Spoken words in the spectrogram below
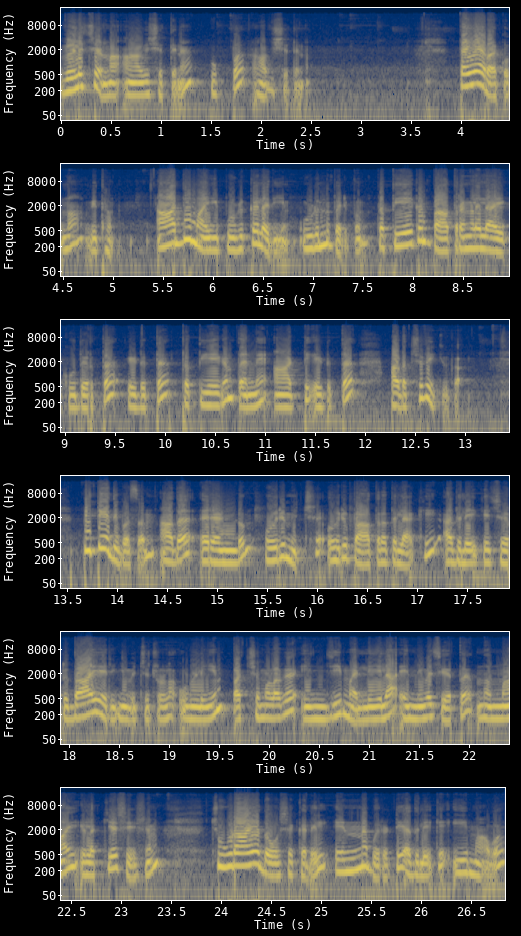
വെളിച്ചെണ്ണ ആവശ്യത്തിന് ഉപ്പ് ആവശ്യത്തിന്. തയ്യാറാക്കുന്ന വിധം. ആദ്യമായി പുഴുക്കലരിയും ഉഴുന്നുപരിപ്പും പ്രത്യേകം പാത്രങ്ങളിലായി കുതിർത്ത് എടുത്ത് പ്രത്യേകം തന്നെ ആട്ടി എടുത്ത് അടച്ചു വയ്ക്കുക പിറ്റേ ദിവസം അത് രണ്ടും ഒരുമിച്ച് ഒരു പാത്രത്തിലാക്കി അതിലേക്ക് ചെറുതായി അരിഞ്ഞു വെച്ചിട്ടുള്ള ഉള്ളിയും പച്ചമുളക് ഇഞ്ചി മല്ലിയില എന്നിവ ചേർത്ത് നന്നായി ഇളക്കിയ ശേഷം ചൂടായ ദോശക്കലിൽ എണ്ണ പുരട്ടി അതിലേക്ക് ഈ മാവ്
